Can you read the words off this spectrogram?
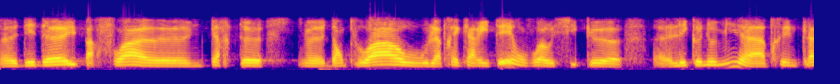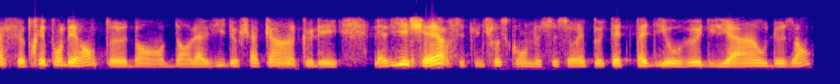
euh, des deuils, parfois une perte d'emploi ou la précarité. On voit aussi que l'économie a pris une place prépondérante dans, la vie de chacun, que les, la vie est chère. C'est une chose qu'on ne se serait peut-être pas dit au vœu d'il y a un ou deux ans.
